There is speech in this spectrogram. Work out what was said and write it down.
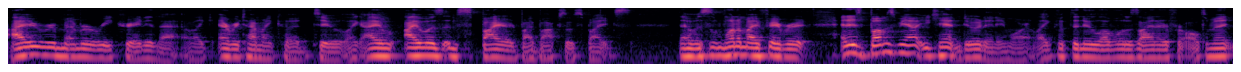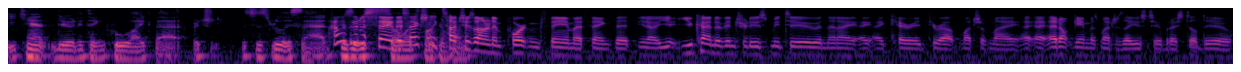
I remember recreating that like every time I could too. Like I I was inspired by Box of Spikes. That was one of my favorite, and it just bums me out you can't do it anymore. Like with the new level designer for Ultimate, you can't do anything cool like that, which is really sad. I was going to say so this actually touches fun. on an important theme. I think that you know you, you kind of introduced me to, and then I, I, I carried throughout much of my. I, I- I don't game as much as I used to, but I still do.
